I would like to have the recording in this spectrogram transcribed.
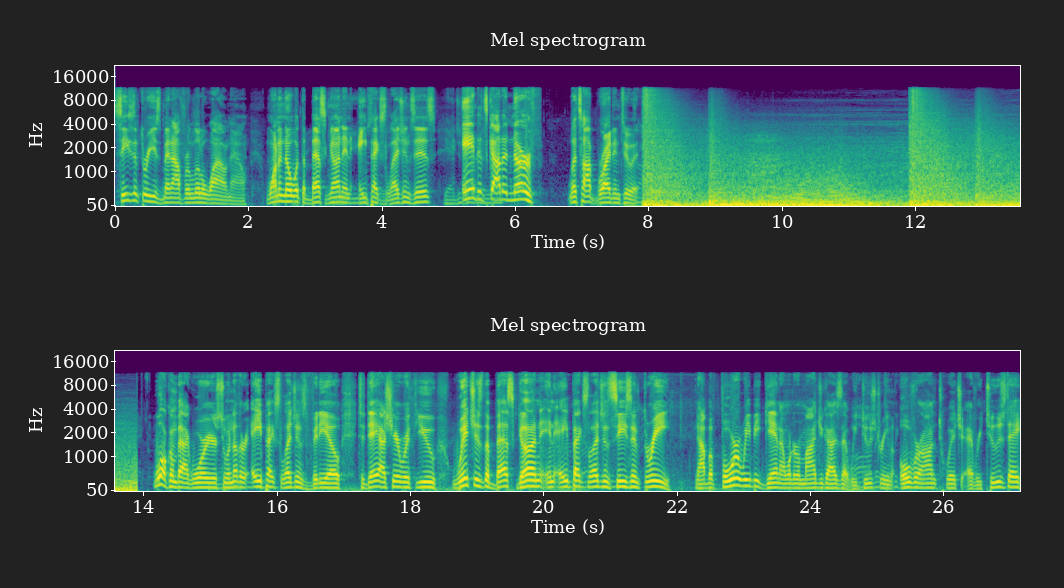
Season 3 has been out for a little while now. Want to know what the best gun in Apex Legends is? And it's got a nerf. Let's hop right into it. Welcome back, Warriors, to another Apex Legends video. Today, I share with you which is the best gun in Apex Legends Season 3. Now, before we begin, I want to remind you guys that we do stream over on Twitch every Tuesday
